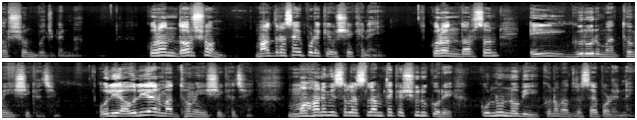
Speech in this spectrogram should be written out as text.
দর্শন বুঝবেন না। কোরআন দর্শন মাদ্রাসায় পড়ে কেউ শেখে নাই। কোরআন দর্শন এই গুরুর মাধ্যমেই শিখেছে। অলিয়া উলিয়ার মাধ্যমেই শিখেছে। মহানবী সাল্লাহ সাল্লাম থেকে শুরু করে কোনো নবী কোনো মাদ্রাসায় পড়ে নাই।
